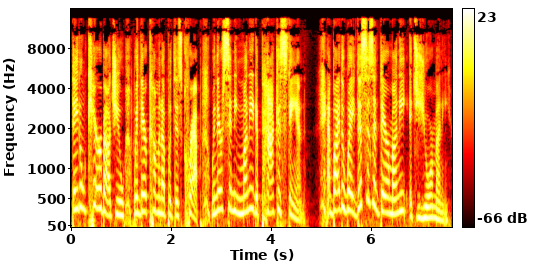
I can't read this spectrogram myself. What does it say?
They don't care about you when they're coming up with this crap, when they're sending money to Pakistan. And by the way, this isn't their money, it's your money.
